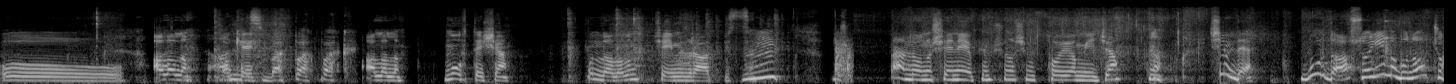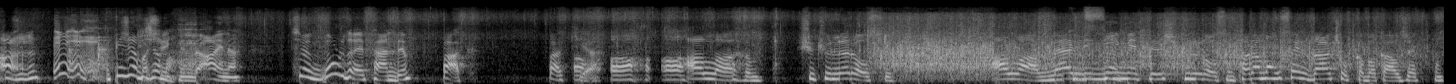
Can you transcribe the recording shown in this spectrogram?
Oo. Alalım. Okey. Annesi bak bak bak. Alalım. Muhteşem. Bunu da alalım. Şeyimiz rahat bitsin. Ben de onun şeyini yapayım. Şunu şimdi soyamayacağım. Hı. Şimdi burada Soyayım mı bunu? Çok üzüldüm. İyi, iyi, iyi. Pijama, Pijama. şeklinde aynen. Şimdi burada efendim bak. Bak ya. Ah ah. Allah'ım şükürler olsun. Allah'ım verdiğin nimetlere şükürler olsun. Param olsaydı daha çok kabak alacaktım.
